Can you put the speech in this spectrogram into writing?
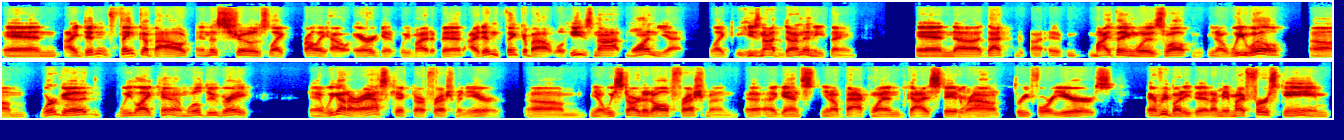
and I didn't think about. And this shows like probably how arrogant we might have been. I didn't think about well, he's not won yet. Like he's not done anything, and uh, that uh, my thing was well, you know, we will. Um, we're good. We like him. We'll do great and we got our ass kicked our freshman year. Um, you know, we started all freshmen uh, against, you know, back when guys stayed yeah. around three, four years. Everybody did. I mean, my first game,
